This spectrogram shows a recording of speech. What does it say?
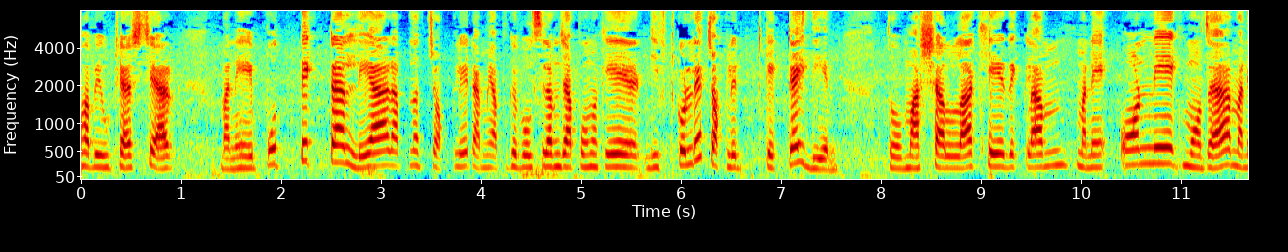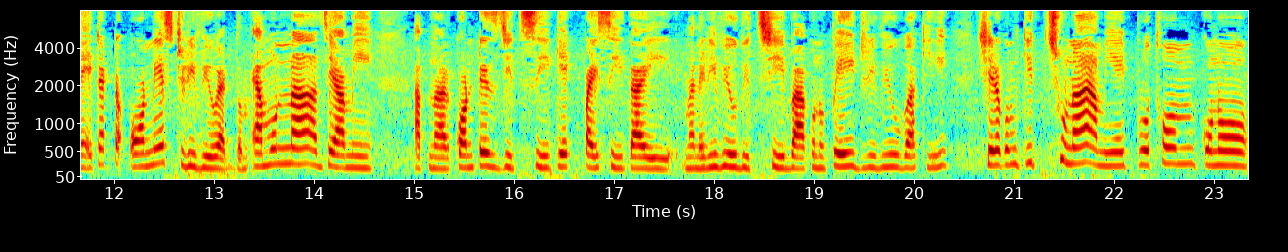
ভাবে উঠে আসছে। আর মানে প্রত্যেকটা লেয়ার আপনার চকলেট আমি আপুকে বলছিলাম যে আপু আমাকে গিফট করলে চকলেট কেকটাই দিয়েন। তো মার্শাল্লাহ খেয়ে দেখলাম মানে অনেক মজা মানে এটা একটা অনেস্ট রিভিউ একদম। এমন না যে আমি আপনার কন্টেস্ট জিতছি কেক পাইছি তাই মানে রিভিউ দিচ্ছি বা কোনো পেইড রিভিউ বা কি সেরকম কিচ্ছু না। আমি এই প্রথম কোনো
